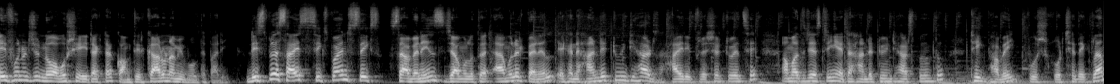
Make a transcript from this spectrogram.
এই ফোনের জন্য অবশ্যই এটা একটা কমতির কারণ আমি বলতে পারি। Display size six point six seven inch যা মূলত অ্যামুলেট প্যানেল এখানে hundred twenty hertz high refresh rate রয়েছে। আমাদের টেস্টিং এটা হান্ড্রেড টোয়েন্টি হার্স পর্যন্ত ঠিকভাবেই পুশ করছে দেখলাম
